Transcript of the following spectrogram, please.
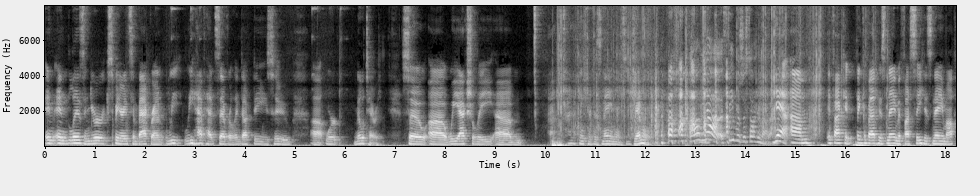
and, and Liz, in your experience and background, we, we have had several inductees who uh, were military. So uh, we actually, um, I'm trying to think of his name, it's General. Oh yeah, Steve was just talking about it. Yeah, um, if I could think about his name, if I see his name, I'll,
